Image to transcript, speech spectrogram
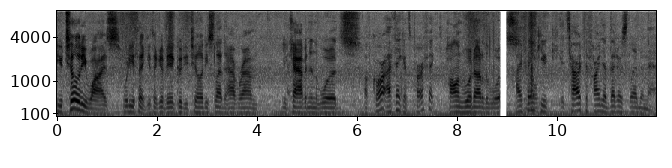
utility-wise, what do you think? You think it'd be a good utility sled to have around your cabin in the woods, Of course, I think it's perfect. hauling wood out of the woods? I you think know? you. It's hard to find a better sled than that.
